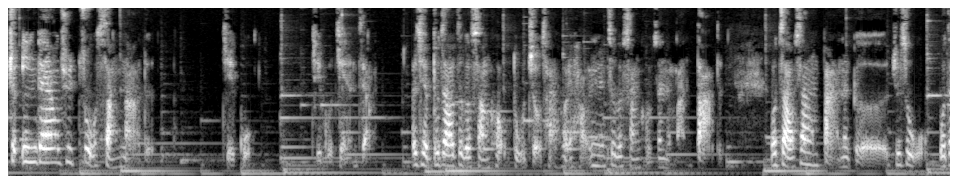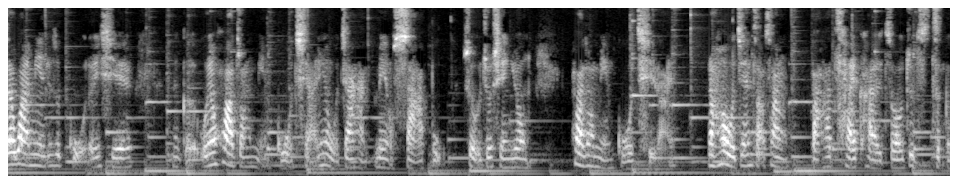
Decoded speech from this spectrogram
就应该要去做桑拿的，结果结果竟然这样，而且不知道这个伤口多久才会好，因为这个伤口真的蛮大的。我早上把那个就是我我在外面就是裹了一些那个我用化妆棉裹起来，因为我家还没有纱布，所以我就先用化妆棉裹起来。然后我今天早上把它拆开了之后，就整个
